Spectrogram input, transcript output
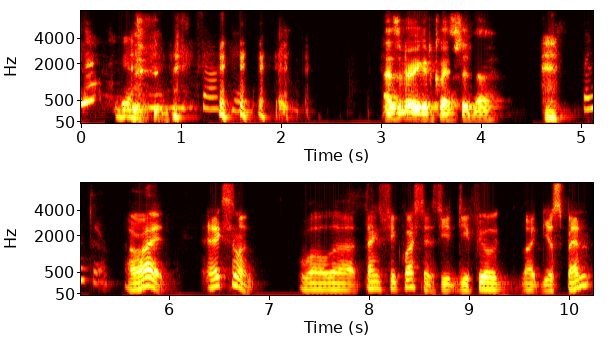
Yeah. Exactly. That's a very good question, though. Thank you. All right. Excellent. Well, uh, thanks for your questions. Do you, do you feel like you're spent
